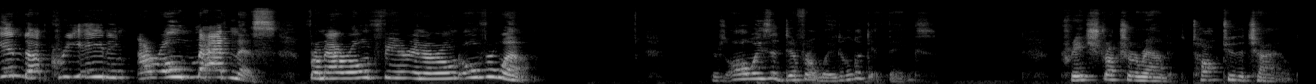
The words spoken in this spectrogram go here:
end up creating our own madness from our own fear and our own overwhelm. There's always a different way to look at things. Create structure around it. Talk to the child.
